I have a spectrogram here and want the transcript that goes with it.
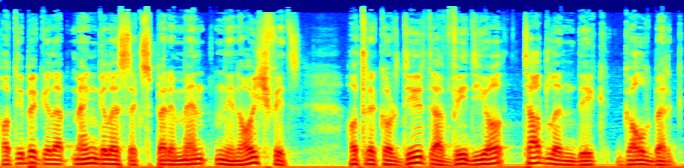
hat übergelebt Mengeles Experimenten in Auschwitz, hat rekordiert ein Video Tadlendick Goldberg.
